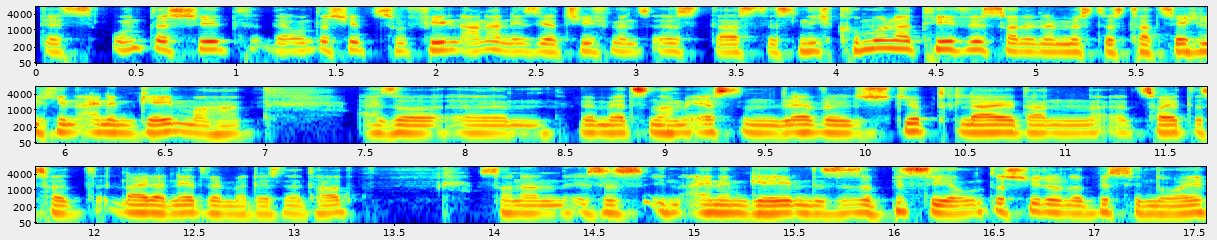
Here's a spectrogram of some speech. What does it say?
das Unterschied, der Unterschied zu vielen anderen Easy Achievements ist, dass das nicht kumulativ ist, sondern ihr müsst das tatsächlich in einem Game machen. Also, ähm, wenn man jetzt nach dem ersten Level stirbt gleich, dann zahlt es halt leider nicht, wenn man das nicht hat. Sondern ist es in einem Game. Das ist ein bisschen ein Unterschied und ein bisschen neu.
